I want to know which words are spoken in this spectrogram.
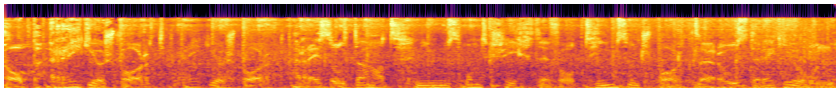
Top Regiosport. Regiosport. Resultat, News und Geschichten von Teams und Sportlern aus der Region.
